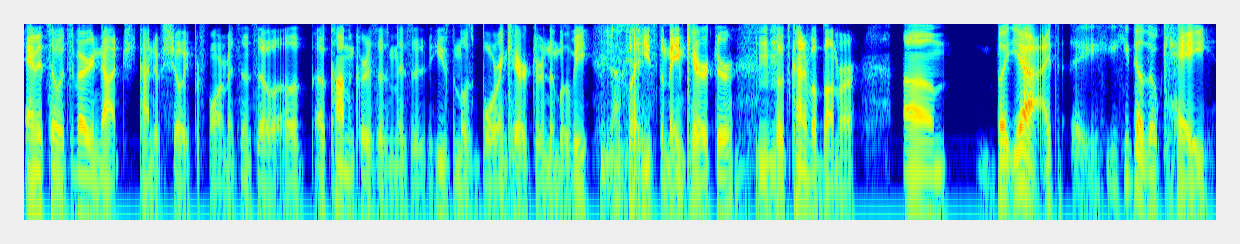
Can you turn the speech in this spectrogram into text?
And it's so it's a very not kind of showy performance. And so a, a common criticism is that he's the most boring character in the movie, but he's the main character, Mhm. so it's kind of a bummer. Um, but yeah, th- he does okay.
